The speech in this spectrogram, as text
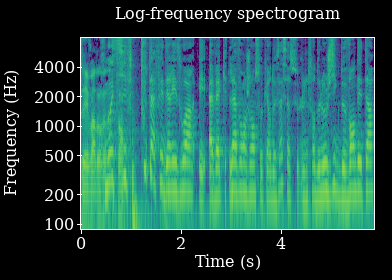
Vous allez voir dans un Motif tout à fait dérisoire et avec la vengeance au cœur de ça, c'est une sorte de logique de vendetta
